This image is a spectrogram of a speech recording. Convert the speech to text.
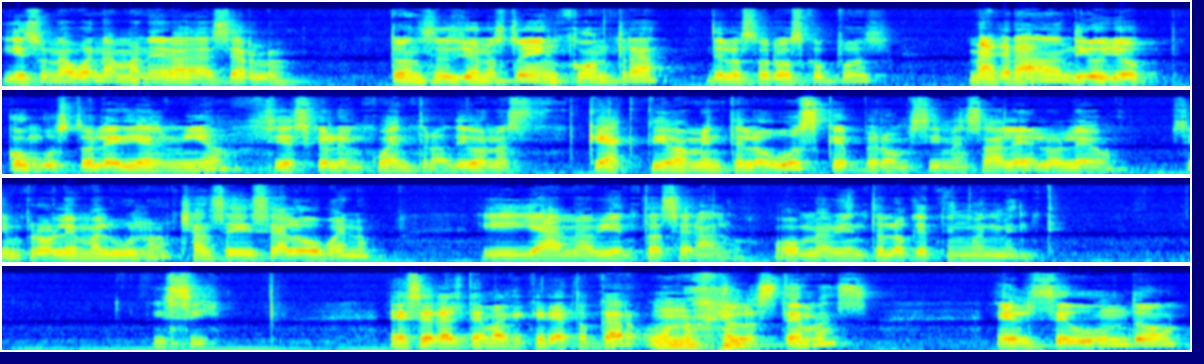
y es una buena manera de hacerlo. Entonces yo no estoy en contra de los horóscopos, me agradan, digo, yo con gusto leería el mío, si es que lo encuentro, digo, no es que activamente lo busque, pero si me sale, lo leo, sin problema alguno, chance dice algo bueno y ya me aviento a hacer algo, o me aviento lo que tengo en mente. Y sí, ese era el tema que quería tocar, uno de los temas. El segundo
